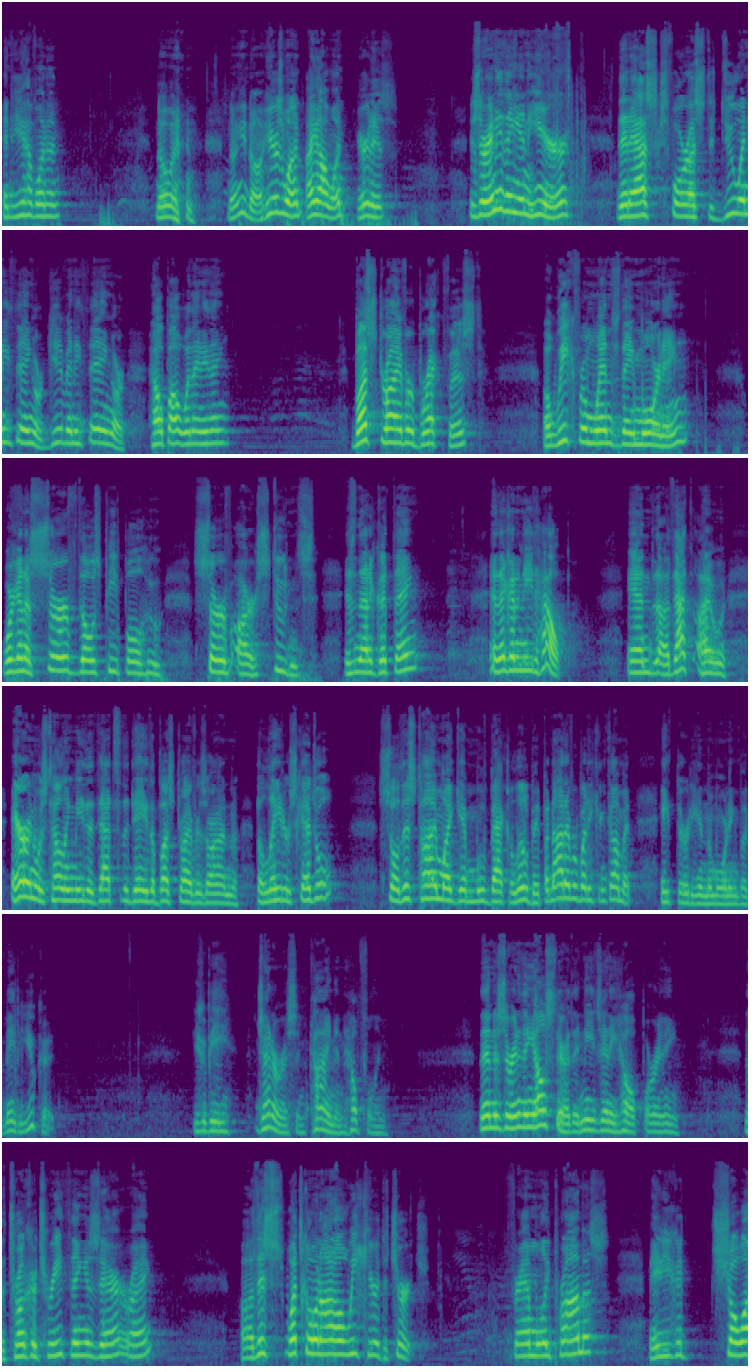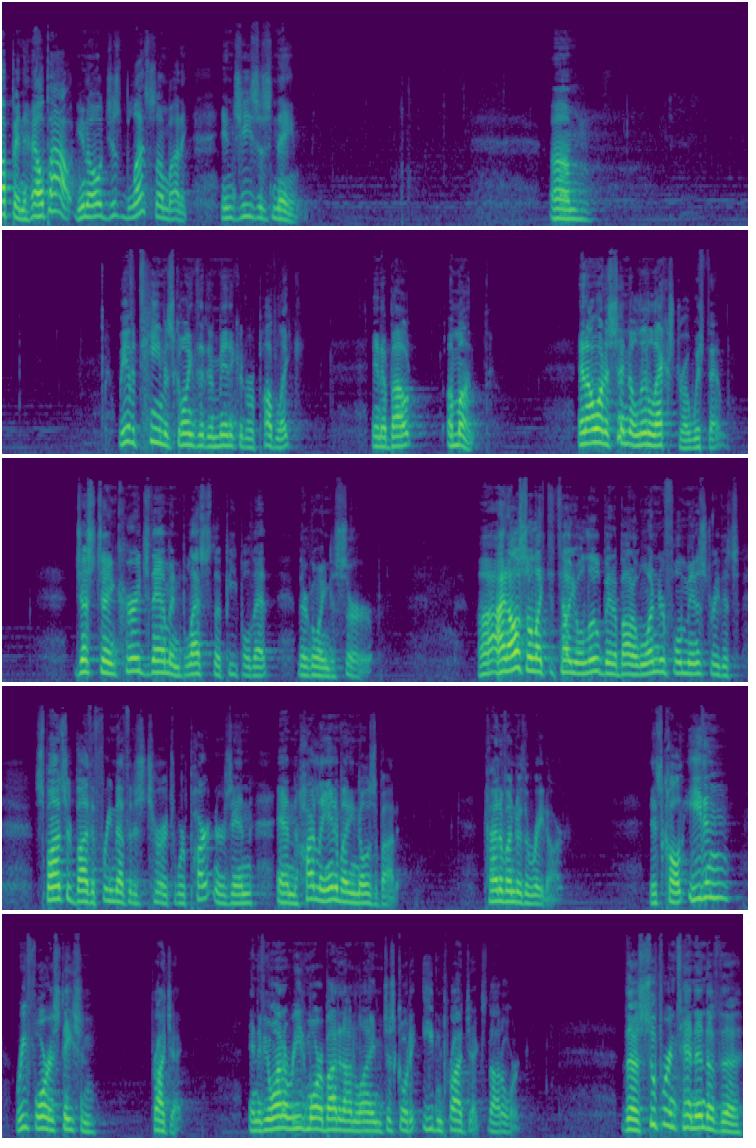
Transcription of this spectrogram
And do you have one on? No, no, you don't. Here's one. I got one. Here it is. Is there anything in here that asks for us to do anything or give anything or help out with anything? Bus driver breakfast. A week from Wednesday morning, we're going to serve those people who serve our students. Isn't that a good thing? And they're going to need help. And uh, that I, Aaron was telling me that that's the day the bus drivers are on the later schedule. So this time might get moved back a little bit, but not everybody can come at 8:30 in the morning, but maybe you could. You could be generous and kind and helpful. And then is there anything else there that needs any help or any? The trunk or treat thing is there, right? Uh, this, what's going on all week here at the church? Family promise. Maybe you could show up and help out. You know, just bless somebody in Jesus' name. Um, we have a team that's going to the Dominican Republic in about a month. And I want to send a little extra with them just to encourage them and bless the people that they're going to serve. Uh, I'd also like to tell you a little bit about a wonderful ministry that's sponsored by the Free Methodist Church. We're partners in, and hardly anybody knows about it. Kind of under the radar. It's called Eden Reforestation Project. And if you want to read more about it online, just go to edenprojects.org. The superintendent of the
